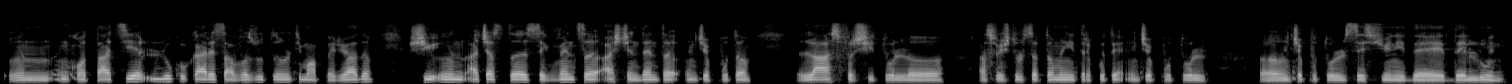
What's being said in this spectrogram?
în, în cotație, lucru care s-a văzut în ultima perioadă și în această secvență ascendentă începută la sfârșitul, la sfârșitul săptămânii trecute, începutul, începutul sesiunii de, de luni.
